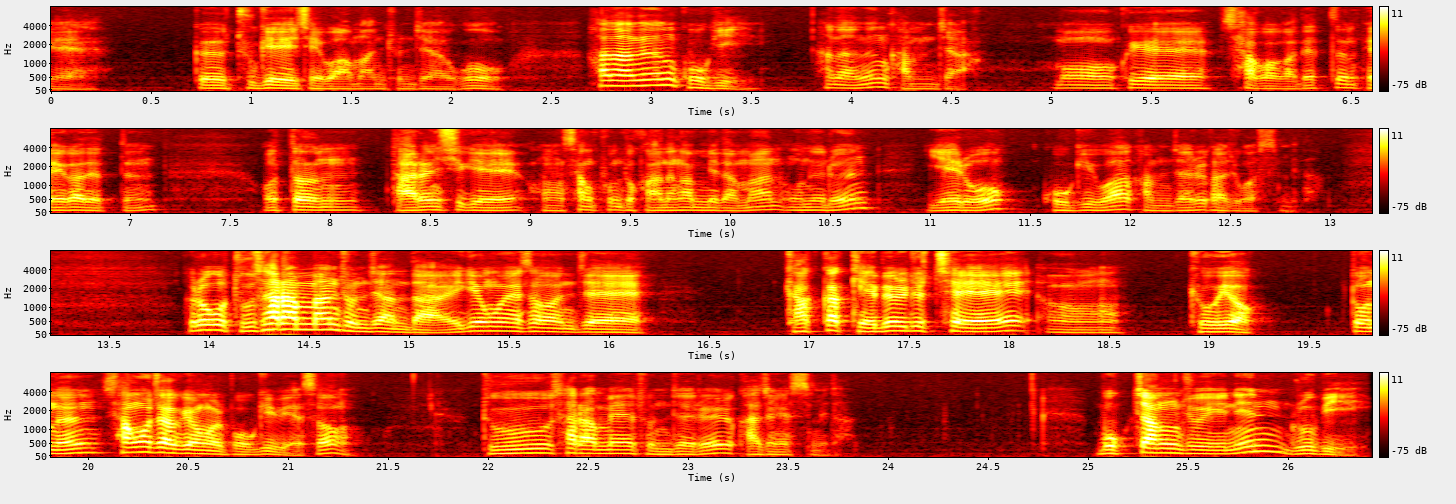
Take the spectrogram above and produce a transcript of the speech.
예, 그 두 개의 재화만 존재하고 하나는 고기, 하나는 감자. 뭐 그게 사과가 됐든 배가 됐든 어떤 다른 식의 어, 상품도 가능합니다만 오늘은 예로 고기와 감자를 가지고 왔습니다. 그리고 두 사람만 존재한다. 이 경우에서 이제 각각 개별 주체의 어, 교역 또는 상호작용을 보기 위해서 두 사람의 존재를 가정했습니다. 목장 주인인 루비,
